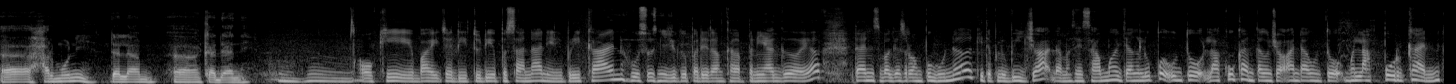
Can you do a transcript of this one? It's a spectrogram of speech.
uh, harmoni dalam uh, keadaan ini. Hmm, Okey, baik. Jadi itu dia pesanan yang diberikan khususnya juga pada dalam kalangan peniaga ya. Dan sebagai seorang pengguna, kita perlu bijak dan masa yang sama jangan lupa untuk lakukan tanggungjawab anda untuk melaporkan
